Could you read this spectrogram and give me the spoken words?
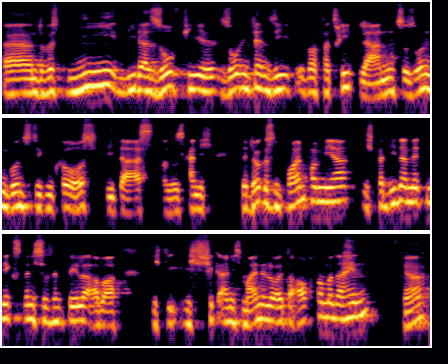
Äh, du wirst nie wieder so viel, so intensiv über Vertrieb lernen, zu so einem günstigen Kurs wie das. Also das kann ich, der Dirk ist ein Freund von mir, ich verdiene damit nichts, wenn ich das empfehle, aber ich, ich schicke eigentlich meine Leute auch immer dahin. Ja,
